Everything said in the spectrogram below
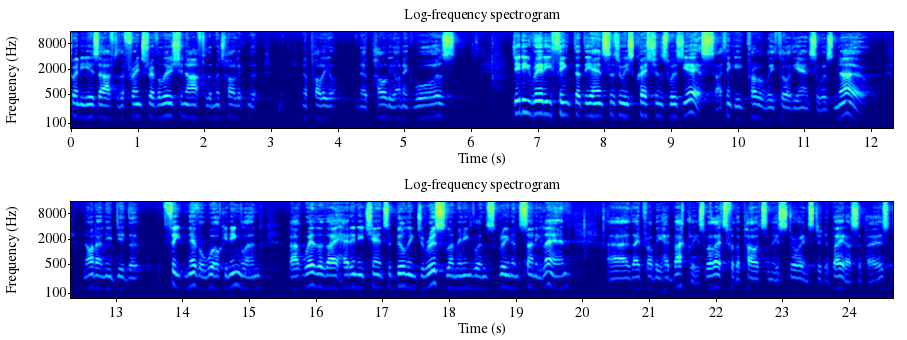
20 years after the French Revolution, after the Napoleonic Wars, did he really think that the answer to his questions was yes? I think he probably thought the answer was no. Not only did the feet never work in England, but whether they had any chance of building Jerusalem in England's green and sunny land, uh, they probably had Buckleys. Well, that's for the poets and the historians to debate, I suppose.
